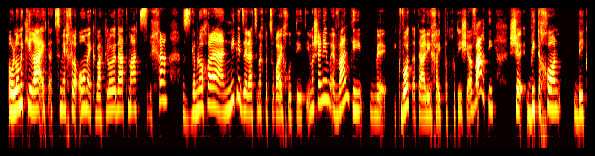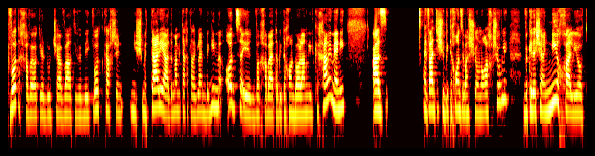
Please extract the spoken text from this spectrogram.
או לא מכירה את עצמך לעומק ואת לא יודעת מה את צריכה, אז גם לא יכולה להעניק את זה לעצמך בצורה איכותית. עם השנים הבנתי, בעקבות התהליך ההתפתחותי שעברתי, שביטחון בעקבות החוויות ילדות שעברתי ובעקבות כך שנשמטה לי האדמה מתחת לרגליים בגיל מאוד צעיר כבר חוויית הביטחון בעולם נלקחה ממני, אז הבנתי שביטחון זה משהו שהוא נורא חשוב לי, וכדי שאני אוכל להיות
